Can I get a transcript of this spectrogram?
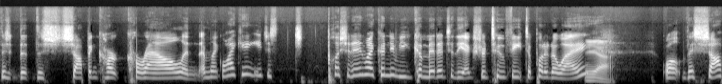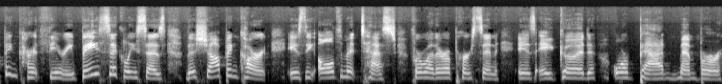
the, the the shopping cart corral. And I'm like, why can't you just push it in? Why couldn't you be committed to the extra two feet to put it away? Yeah. Well, the shopping cart theory basically says the shopping cart is the ultimate test for whether a person is a good or bad member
